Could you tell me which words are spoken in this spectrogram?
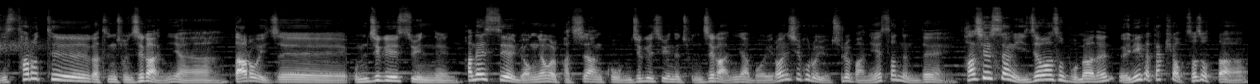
이 스타로트 같은 존재가 아니냐 따로 이제 움직일 수 있는 하네스의 명령을 받지 않고 움직일 수 있는 존재가 아니냐 뭐 이런 식으로 유출을 많이 했었는데 사실상 이제 와서 보면은 의미가 딱히 없어졌다.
